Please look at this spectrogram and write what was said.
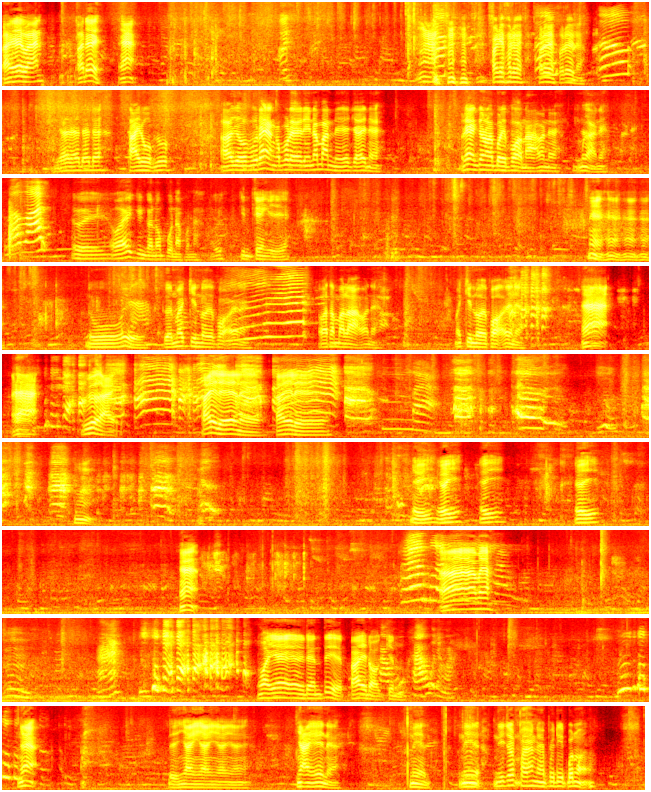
มาเลยหวาน มาเลยนะอืมไปเลยไปเลยไปเลยไปเลยนะเดี๋ยวเดี๋ยวเดี๋ยวเดี๋ยวถ่ายรูปอยู่เอาอยู่มือแรงกับบ่ได้นี่น้ำมันนี่ใจเนี่ยแรงจังหน่อยบ่ได้พอหนามันเนี่ยเมื่อเนี่ยบ้าบ้านเอ้ยโอ้ยกินกับนมปุ่นนะปุ่นนะเอ้ยกินเก่งอี นี่ฮะฮะฮะดูเกิดมากินโดยเฉพาะไอ้เนี่ยว่าธรรมดาวะเนี่ยมากินโดยเฉพาะไอ้เนี่ยอะอะเรื่อยไปเลยเนี่ยไปเลยอืมเอ้ยเอ้ยเอ้ยเอ้ย อะอ่าแม่อืมฮะว่าแย่เดนตี้ไปดอกกินเขาเขาจังหวะเนี่ยเดี๋ยวใหญ่ใหญ่ใหญ่ใหญ่ใหญ่เนี่ยนี่นี่นี่จะไปไหนไปดิดบนหวเ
